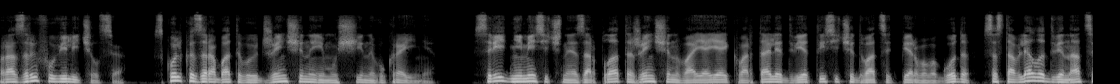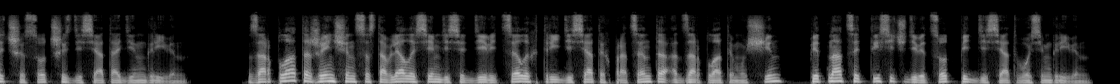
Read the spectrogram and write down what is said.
Разрыв увеличился. Сколько зарабатывают женщины и мужчины в Украине? Среднемесячная зарплата женщин в ай квартале 2021 года составляла 12 661 гривен. Зарплата женщин составляла 79,3% от зарплаты мужчин, 15 958 гривен.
